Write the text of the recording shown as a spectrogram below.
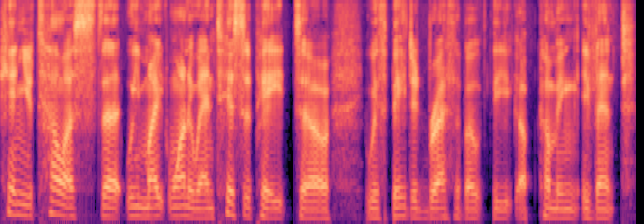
can you tell us that we might want to anticipate uh, with bated breath about the upcoming event?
